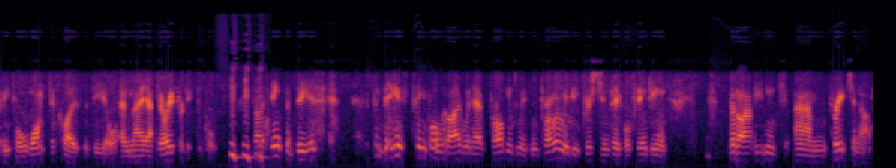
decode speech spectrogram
people want to close the deal, and they are very predictable. so I think the biggest, the biggest people that I would have problems with would probably be Christian people thinking that I didn't um, preach enough.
